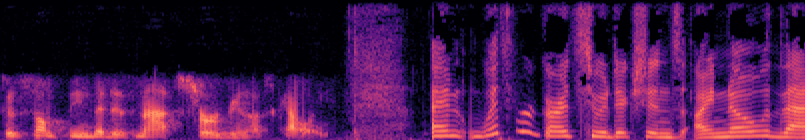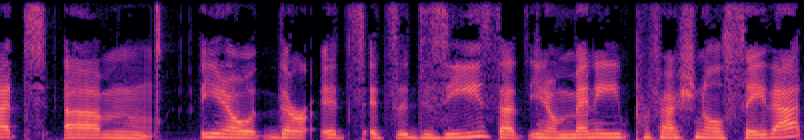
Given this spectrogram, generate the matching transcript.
to something that is not serving us, Kelly. And with regards to addictions, I know that um, you know there it's it's a disease that you know many professionals say that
